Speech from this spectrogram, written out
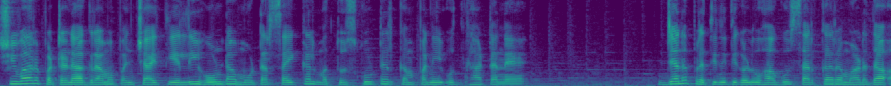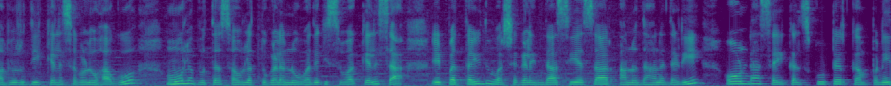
ಶಿವಾರಪಟ್ಟಣ ಗ್ರಾಮ ಪಂಚಾಯಿತಿಯಲ್ಲಿ ಹೋಂಡಾ ಮೋಟಾರ್ ಸೈಕಲ್ ಮತ್ತು ಸ್ಕೂಟರ್ ಕಂಪನಿ ಉದ್ಘಾಟನೆ. ಜನಪ್ರತಿನಿಧಿಗಳು ಹಾಗೂ ಸರ್ಕಾರ ಮಾಡದ ಅಭಿವೃದ್ಧಿ ಕೆಲಸಗಳು ಹಾಗೂ ಮೂಲಭೂತ ಸವಲತ್ತುಗಳನ್ನು ಒದಗಿಸುವ ಕೆಲಸ ಇಪ್ಪತ್ತೈದು ವರ್ಷಗಳಿಂದ ಸಿಎಸ್ಆರ್ ಅನುದಾನದಡಿ ಹೋಂಡಾ ಸೈಕಲ್ ಸ್ಕೂಟರ್ ಕಂಪನಿ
